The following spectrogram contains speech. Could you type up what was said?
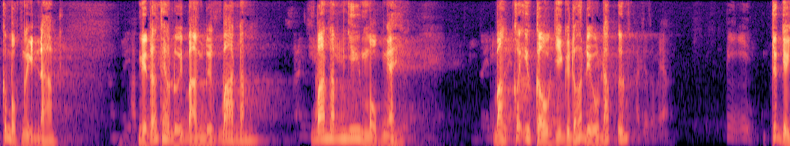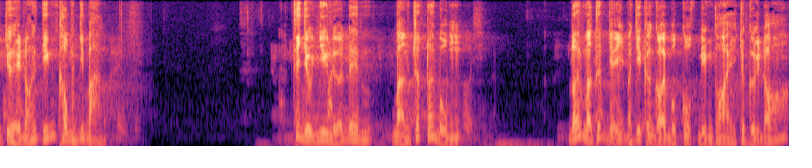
Có một người nam. Người đó theo đuổi bạn được 3 năm. 3 năm như một ngày. Bạn có yêu cầu gì người đó đều đáp ứng. Trước giờ chưa hề nói tiếng không với bạn. Thí dụ như nửa đêm, Bạn rất đói bụng. Đói mà thức dậy, Bạn chỉ cần gọi một cuộc điện thoại cho người đó.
